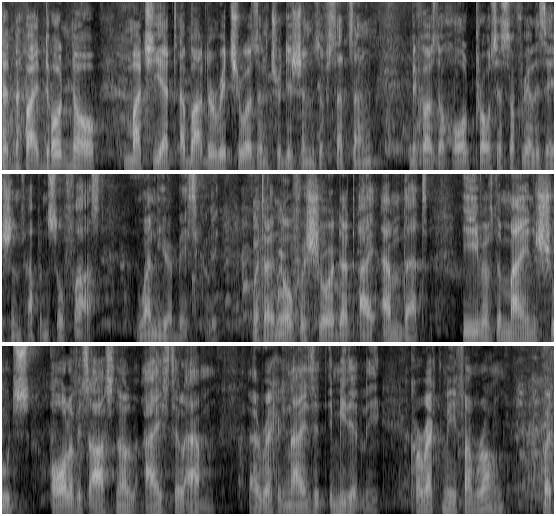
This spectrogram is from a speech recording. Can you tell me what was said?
now I don't know much yet about the rituals and traditions of satsang because the whole process of realization happens so fast, one year basically but I know for sure that I am that. Even if the mind shoots all of its arsenal, I still am. I recognize it immediately. Correct me if I'm wrong, but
